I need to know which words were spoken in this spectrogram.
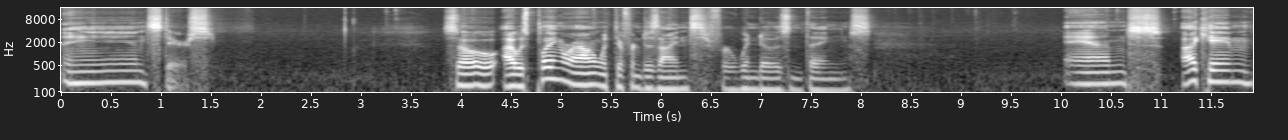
And stairs. So I was playing around with different designs for windows and things. And I came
